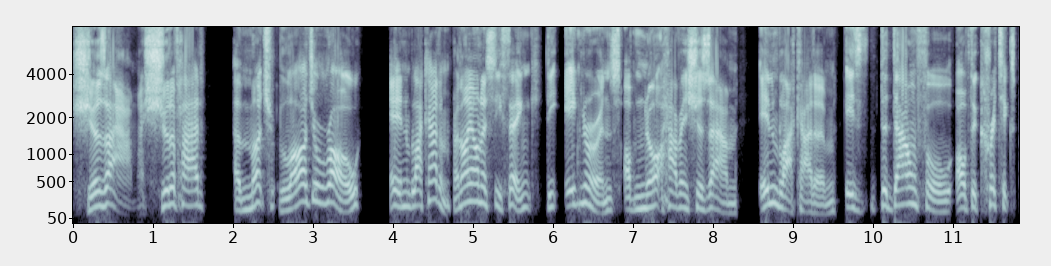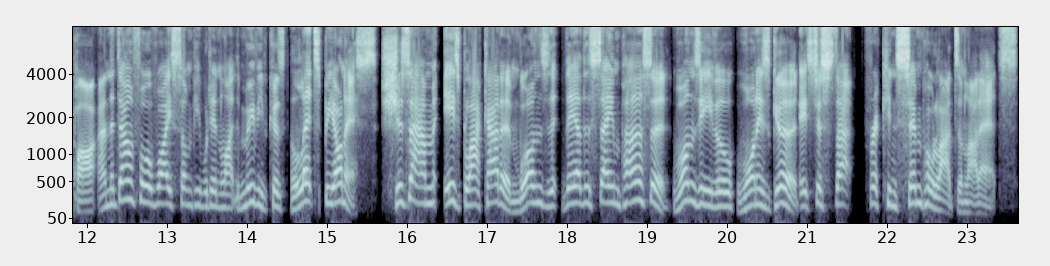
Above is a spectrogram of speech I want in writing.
Shazam should have had a much larger role in Black Adam. And I honestly think the ignorance of not having Shazam in Black Adam is the downfall of the critics' part and the downfall of why some people didn't like the movie. Because let's be honest, Shazam is Black Adam. One's they are the same person. One's evil, one is good. It's just that freaking simple, lads and ladettes.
